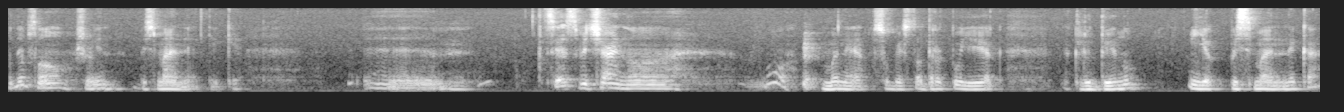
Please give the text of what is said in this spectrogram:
одним словом, що він письменник тільки. Е, Це, звичайно, ну, мене особисто дратує як, як людину і як письменника,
